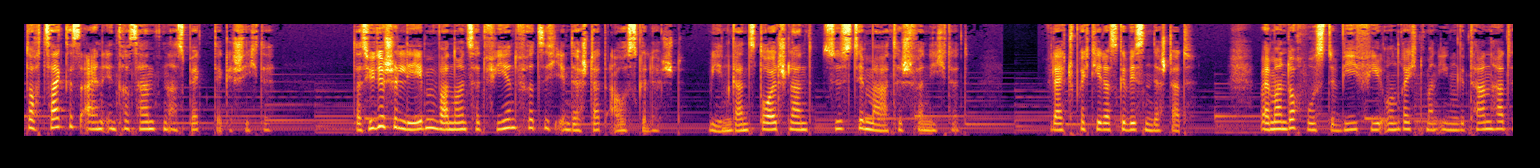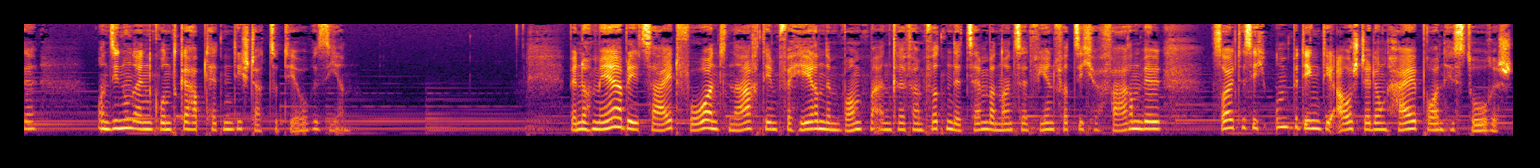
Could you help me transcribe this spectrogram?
Doch zeigt es einen interessanten Aspekt der Geschichte. Das jüdische Leben war 1944 in der Stadt ausgelöscht, wie in ganz Deutschland systematisch vernichtet. Vielleicht spricht hier das Gewissen der Stadt, weil man doch wusste, wie viel Unrecht man ihnen getan hatte und sie nun einen Grund gehabt hätten, die Stadt zu terrorisieren. Wer noch mehr über die Zeit vor und nach dem verheerenden Bombenangriff am 4. Dezember 1944 erfahren will, sollte sich unbedingt die Ausstellung Heilbronn historisch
